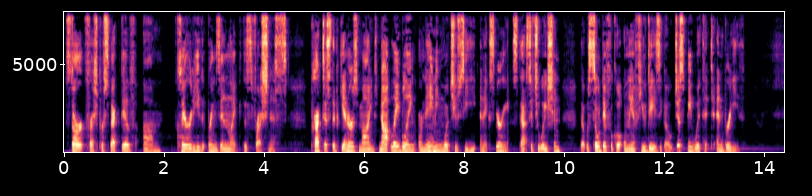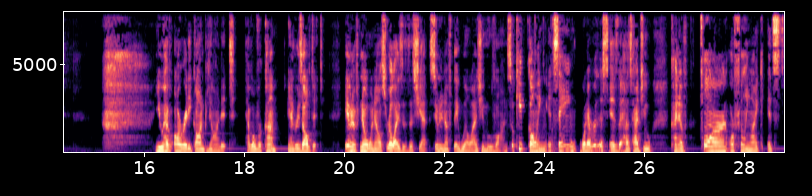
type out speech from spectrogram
start, fresh perspective, um, clarity that brings in like this freshness. Practice the beginner's mind, not labeling or naming what you see and experience. That situation that was so difficult only a few days ago. Just be with it and breathe. You have already gone beyond it, have overcome and resolved it. Even if no one else realizes this yet, soon enough they will as you move on. So keep going. It's saying whatever this is that has had you kind of torn or feeling like it's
